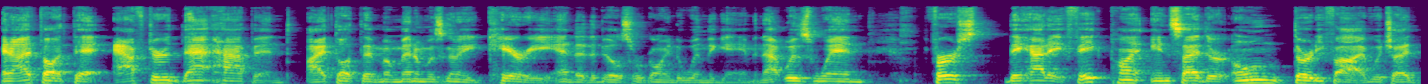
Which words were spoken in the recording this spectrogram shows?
and I thought that after that happened, I thought that momentum was going to carry and that the Bills were going to win the game. And that was when first they had a fake punt inside their own 35, which I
